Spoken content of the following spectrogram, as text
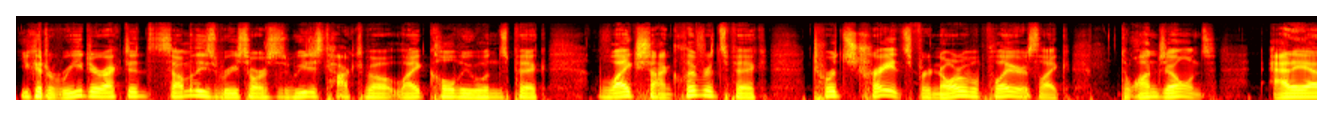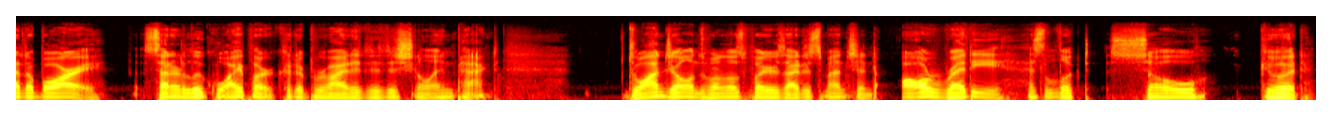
You could have redirected some of these resources we just talked about, like Colby Wooden's pick, like Sean Clifford's pick, towards trades for notable players like Dawand Jones, Ade Adebawore, Center Luke Wypler could have provided additional impact. Dawand Jones, one of those players I just mentioned, already has looked so good.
